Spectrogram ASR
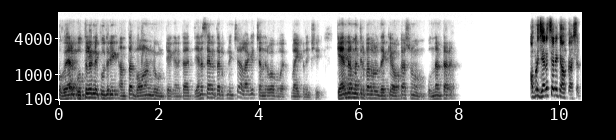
ఒకవేళ పొత్తులన్నీ కుదిరి అంతా బాగుండి ఉంటే కనుక జనసేన తరపు నుంచి అలాగే చంద్రబాబు వైపు నుంచి కేంద్ర మంత్రి పదవులు దక్కే అవకాశం ఉందంటారా అప్పుడు జనసేనకి అవకాశం.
